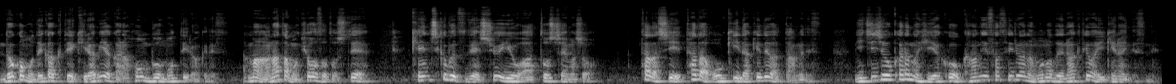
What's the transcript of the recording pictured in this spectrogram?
どこもでかくてきらびやかな本部を持っているわけです。まああなたも教祖として建築物で周囲を圧倒しちゃいましょう。ただし、ただ大きいだけではダメです。日常からの飛躍を感じさせるようなものでなくてはいけないんですね。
